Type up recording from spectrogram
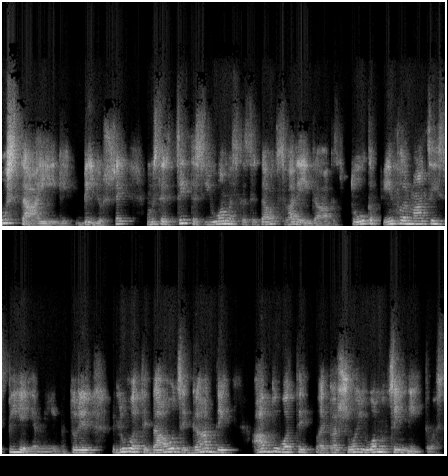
uzstājīgi bijuši. Mums ir citas jomas, kas ir daudz svarīgākas. Tulka informācijas pieejamība. Tur ir ļoti daudzi gadi atdoti, lai par šo jomu cīnītos.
